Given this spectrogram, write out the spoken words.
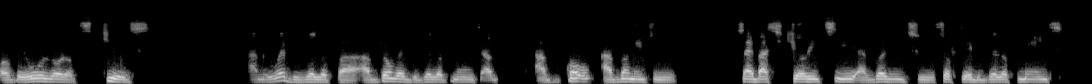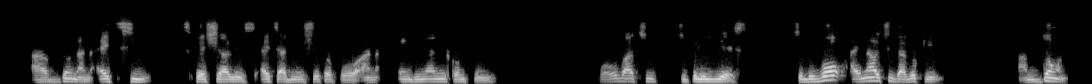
of a whole lot of skills. I'm a web developer. I've done web development. I've I've gone I've gone into cyber security, I've gone into software development, I've done an IT specialist, IT administrator for an engineering company for over two to three years. So before I now choose that okay, I'm done.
